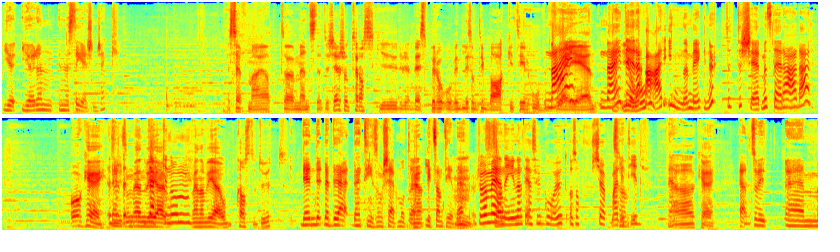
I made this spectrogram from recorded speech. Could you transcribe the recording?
gjør, gjør en investigation check. Jeg ser for meg at uh, mens dette skjer, så trasker Vesper og Ovid liksom tilbake til hovedfoajeen. nei, dere Jo. er inne med Gnurt. Dette skjer mens dere er der. OK, det- men, vi er noen- men vi er jo kastet ut. Det, det, det, det, er, er ting som skjer på en måte Ja. litt samtidig. Mm. Det var meningen at jeg skal gå ut og så kjøpe meg Så- litt tid. Ja. Ja, OK. Ja, så, vi, um,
